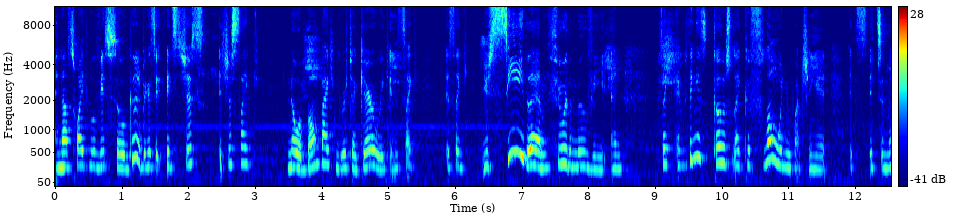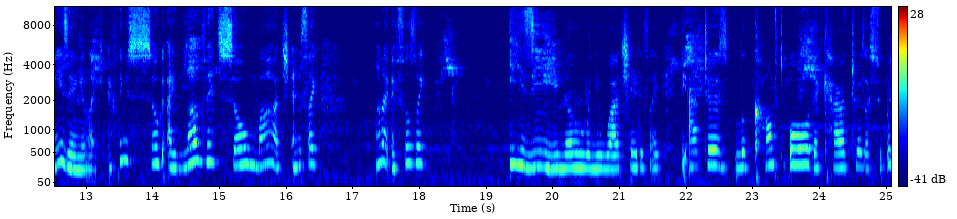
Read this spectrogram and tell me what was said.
and that's why the movie is so good because it, it's just it's just like Noah Baumbach and Greta Gerwig and it's like it's like you see them through the movie and it's like everything is goes like a flow when you're watching it. It's it's amazing and like everything is so good. I love it so much, and it's like I don't know. It feels like easy, you know, when you watch it. It's like the actors look comfortable, their characters are super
